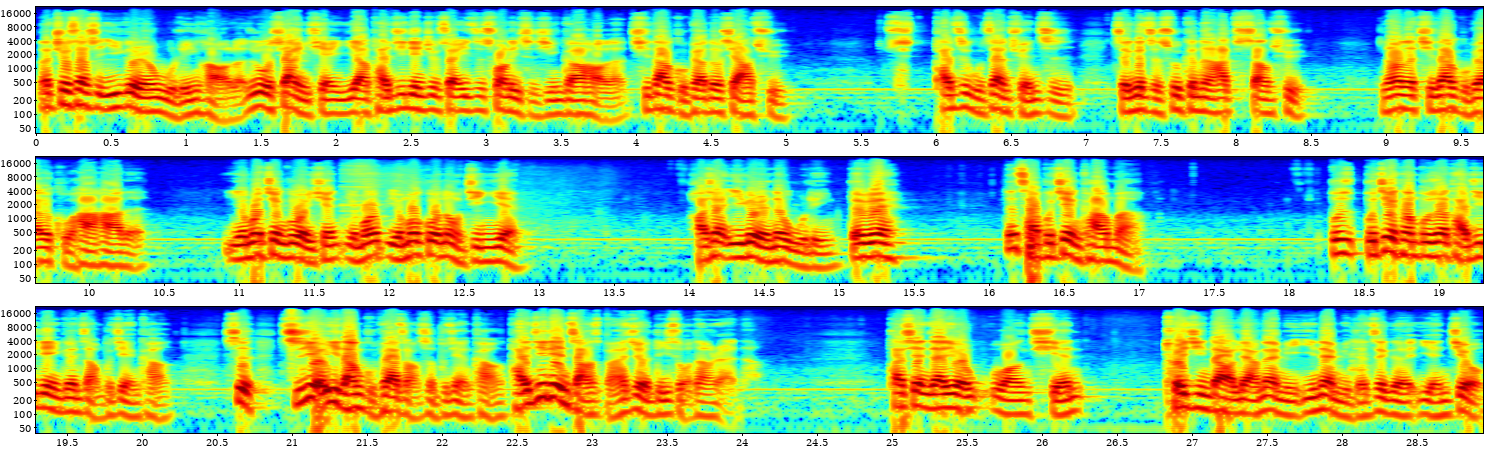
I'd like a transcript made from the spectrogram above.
那就算是一个人五零好了，如果像以前一样，台积电就算一直创历史新高好了，其他股票都下去，台指股占全值，整个指数跟着它上去，然后呢，其他股票都苦哈哈的，有没有见过以前有没有有没有过那种经验？好像一个人的五零，对不对？那才不健康嘛！不是不健康，不是说台积电一个人涨不健康，是只有一档股票涨是不健康。台积电涨本来就理所当然的，它现在又往前推进到两纳米、一纳米的这个研究。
